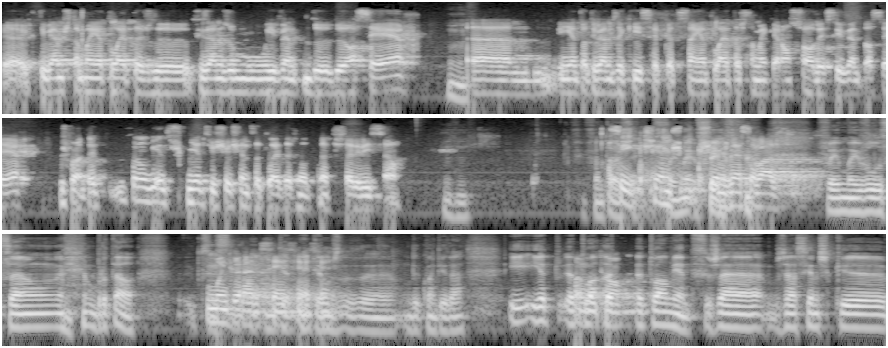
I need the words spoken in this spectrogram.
eh, que tivemos também atletas de, fizemos um evento de, de OCR, hum. um, e então tivemos aqui cerca de 100 atletas também que eram só desse evento de OCR, mas pronto, é, foram entre os 500 e os 600 atletas na, na terceira edição. Uhum. Fantástico. Sim, crescemos, crescemos foi, nessa base. Foi uma evolução brutal. Muito grande, sim, em, sim. Em termos sim. De, de, quantidade. E, e atu, atualmente já, já sentes que,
